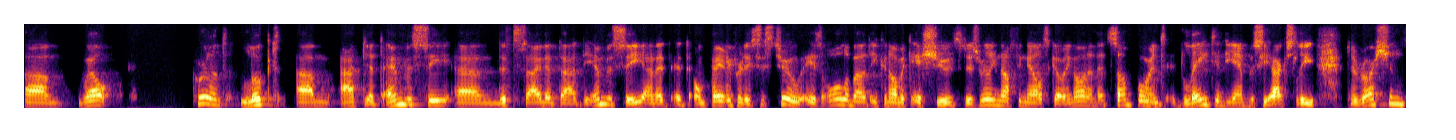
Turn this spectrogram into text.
Um, well, Kurland looked um, at that embassy and decided that the embassy, and it, it, on paper this is true, is all about economic issues. There's really nothing else going on. And at some point late in the embassy, actually, the Russian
